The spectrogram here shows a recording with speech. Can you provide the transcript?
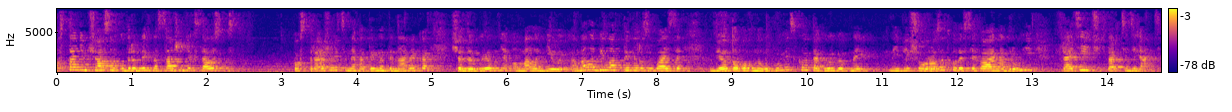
останнім часом у деревних насадженнях селищ спостережується негативна динаміка щодо виявлення омели білої. Омела біла активно розвивається в біотопах Новогуївського та Гуєва в най- найбільшого розвитку досягає на другій, третій, четвертій ділянці.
